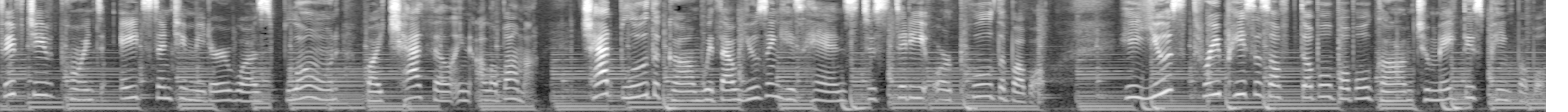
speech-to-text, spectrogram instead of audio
50.8 centimeter was blown by Chatfield in Alabama. Chad blew the gum without using his hands to steady or pull the bubble. He used three pieces of double bubble gum to make this pink bubble.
